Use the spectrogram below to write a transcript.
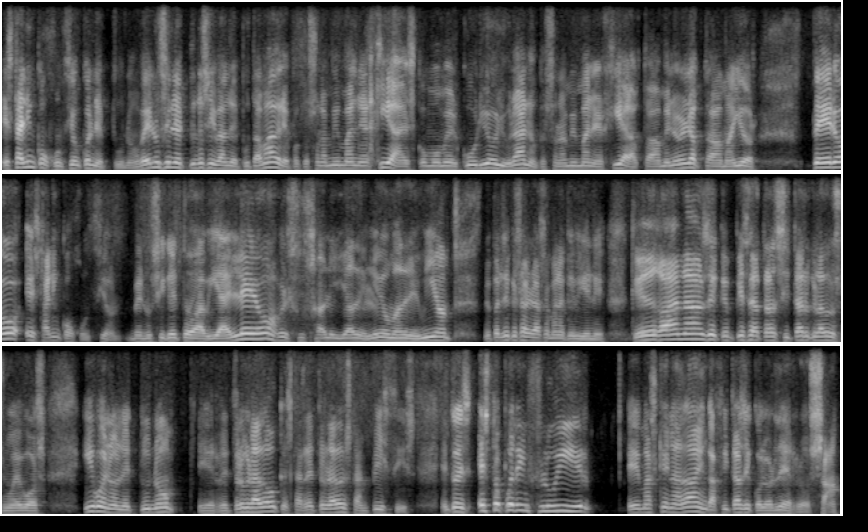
está en conjunción con Neptuno. Venus y Neptuno se iban de puta madre, porque son la misma energía, es como Mercurio y Urano, que son la misma energía, la octava menor y la octava mayor pero están en conjunción. Venus sigue todavía en Leo, a ver si sale ya de Leo, madre mía, me parece que sale la semana que viene. Qué ganas de que empiece a transitar grados nuevos. Y bueno, Neptuno eh, retrógrado, que está retrógrado, está en Piscis. Entonces, esto puede influir eh, más que nada en gafitas de color de rosa,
